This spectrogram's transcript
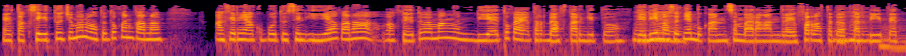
naik taksi itu. Cuman waktu itu kan karena akhirnya aku putusin iya karena waktu itu memang dia itu kayak terdaftar gitu. Jadi maksudnya bukan sembarangan driver lah terdaftar di PT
